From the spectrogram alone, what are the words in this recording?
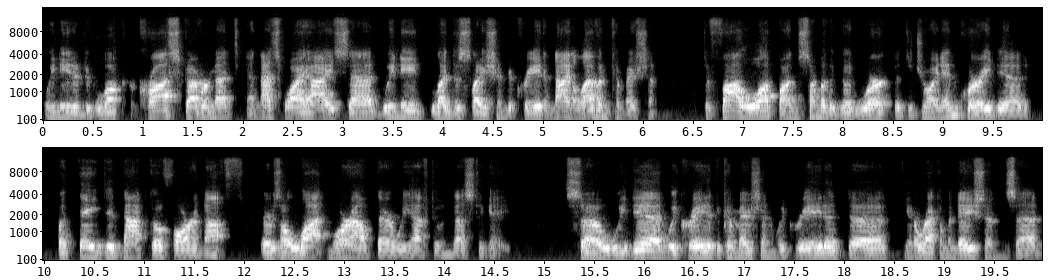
We needed to look across government. And that's why I said we need legislation to create a 9 11 commission to follow up on some of the good work that the joint inquiry did, but they did not go far enough. There's a lot more out there we have to investigate. So we did. We created the commission. We created, uh, you know, recommendations, and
